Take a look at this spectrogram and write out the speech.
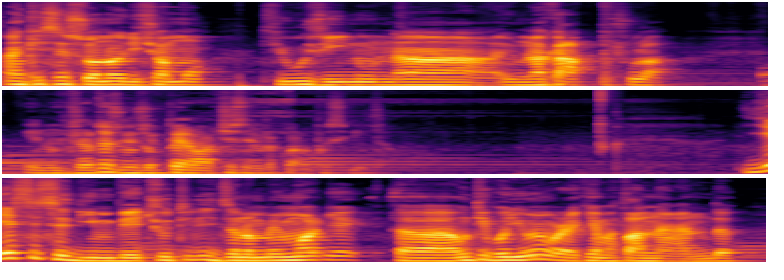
anche se sono, diciamo, chiusi in una, in una capsula. In un certo senso, però, c'è sempre quella possibilità. Gli SSD invece utilizzano memorie, uh, un tipo di memoria chiamata NAND,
